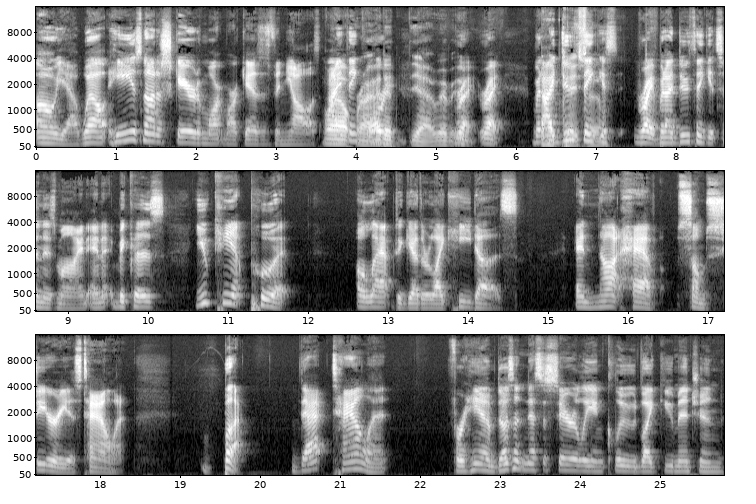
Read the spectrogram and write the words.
Oh yeah, well he is not as scared of Marc Marquez as Vinales. Well, I think right. Jorge- I did. Yeah. right, right. But I do think it's right. But I do think it's in his mind, and because you can't put a lap together like he does, and not have some serious talent. But that talent for him doesn't necessarily include, like you mentioned,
